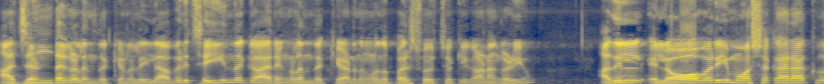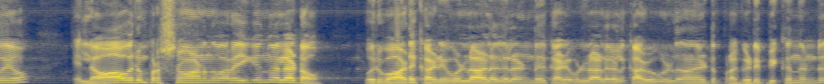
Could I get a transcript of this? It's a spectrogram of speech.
അജണ്ടകൾ എന്തൊക്കെയാണ്? അല്ലെങ്കിൽ അവർ ചെയ്യുന്ന കാര്യങ്ങൾ എന്തൊക്കെയാണ്? നിങ്ങളൊന്ന് പരിശോധിച്ച് കാണാൻ കഴിയും. അതിൽ എല്ലാവരെയും മോശക്കാരാക്കുകയോ എല്ലാവരും പ്രശ്നമാണെന്ന് പറയുകയൊന്നും അല്ല കേട്ടോ ഒരുപാട് കഴിവുള്ള ആളുകളുണ്ട്. കഴിവുള്ള ആളുകൾ കഴിവുകൾ നന്നായിട്ട് പ്രകടിപ്പിക്കുന്നുണ്ട്.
